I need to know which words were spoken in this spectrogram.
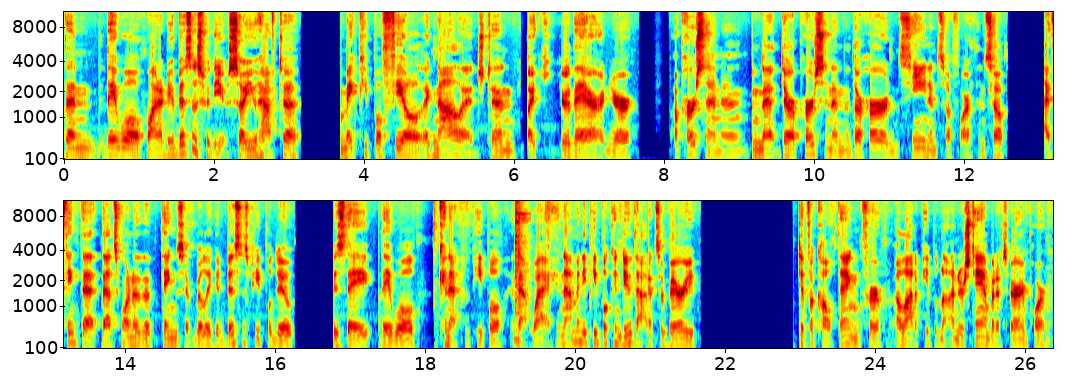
then they will want to do business with you. So you have to make people feel acknowledged and like you're there and you're a person and, and that they're a person and they're heard and seen and so forth. And so I think that that's one of the things that really good business people do is they they will connect with people in that way. And not many people can do that. It's a very difficult thing for a lot of people to understand, but it's very important.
